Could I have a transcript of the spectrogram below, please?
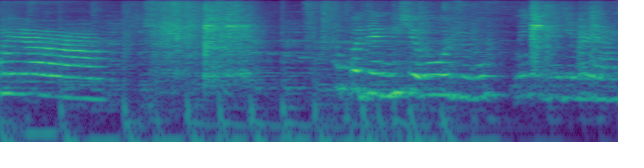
O ja. Popatrz jak mi się ułożyło. My nie będziemy.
